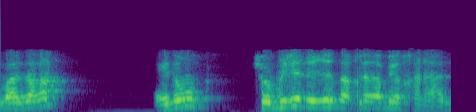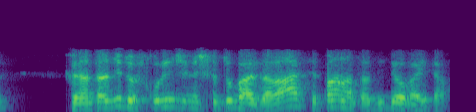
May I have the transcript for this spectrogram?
Bazara. Et donc, je suis obligé de dire d'après Rabbi Yochanan, que l'interdit de Shkulin chez Neshketu Bazara, c'est pas un interdit de Horaïta.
